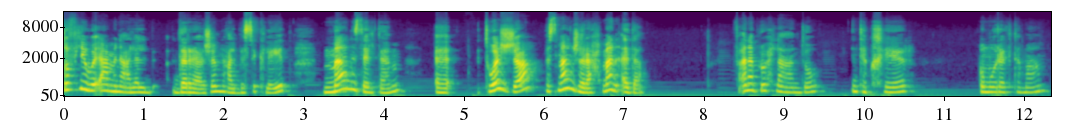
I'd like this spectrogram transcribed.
طفلي وقع من على الدراجة من على البسكليت ما نزل دم توجع بس ما انجرح ما انأذى فأنا بروح لعنده أنت بخير؟ أمورك تمام؟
